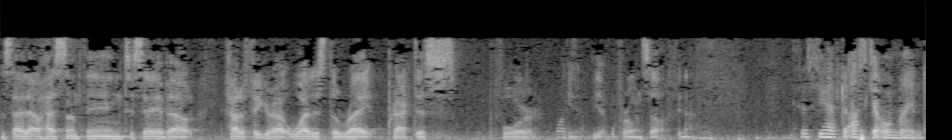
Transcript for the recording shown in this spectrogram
the Sayadaw has something to say about how to figure out what is the right practice for you know, yeah, for oneself. Yeah. Says you have to ask your own mind.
